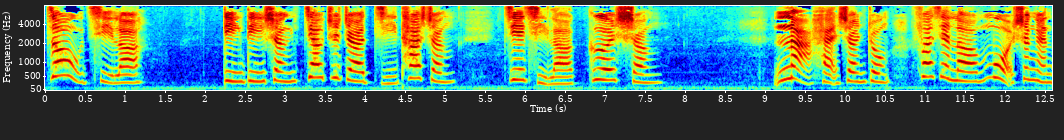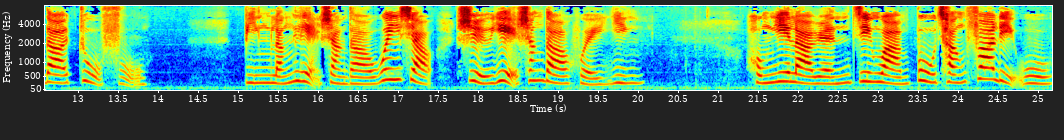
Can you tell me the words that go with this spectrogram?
奏起了。叮叮声交织着吉他声，接起了歌声。呐喊声中发现了陌生人的祝福，冰冷脸上的微笑是夜声的回音。红衣老人今晚不曾发礼物，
